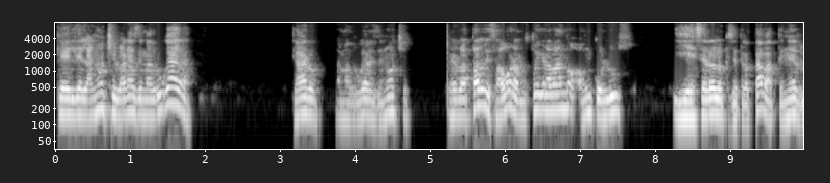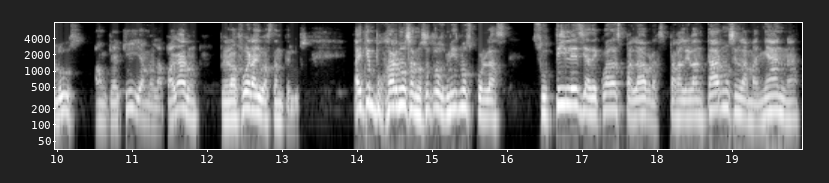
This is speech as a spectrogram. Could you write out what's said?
que el de la noche lo harás de madrugada. Claro, la madrugada es de noche, pero la tarde es ahora, lo estoy grabando aún con luz. Y eso era lo que se trataba, tener luz, aunque aquí ya me la apagaron, pero afuera hay bastante luz. Hay que empujarnos a nosotros mismos con las sutiles y adecuadas palabras para levantarnos en la mañana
